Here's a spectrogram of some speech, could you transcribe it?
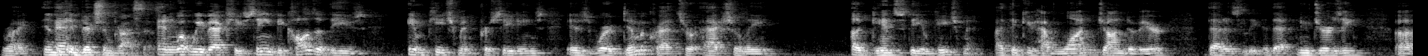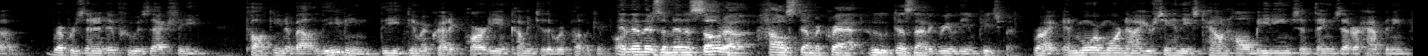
Right. In the and, conviction process. And what we've actually seen because of these impeachment proceedings is where Democrats are actually against the impeachment. I think you have one, John DeVere, that is that New Jersey uh, representative who is actually talking about leaving the Democratic Party and coming to the Republican Party. And then there's a Minnesota House Democrat who does not agree with the impeachment. Right. And more and more now you're seeing these town hall meetings and things that are happening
